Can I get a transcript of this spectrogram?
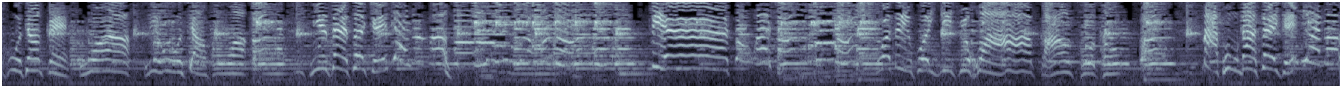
不想跟我刘相府啊，你在这金殿上啊，别在我上，我对过一句话刚出口，那铜铡在金殿啊，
